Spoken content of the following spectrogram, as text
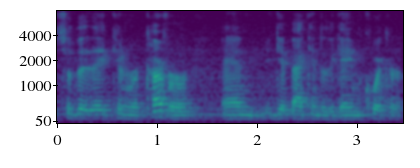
so that they can recover and get back into the game quicker.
